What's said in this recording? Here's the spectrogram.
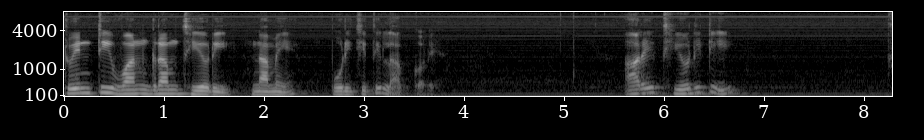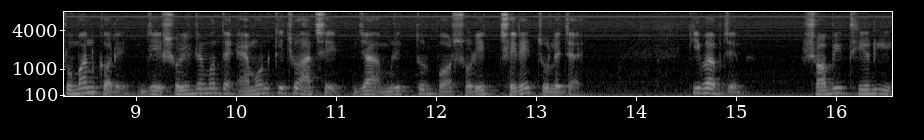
টোয়েন্টি ওয়ান গ্রাম থিওরি নামে পরিচিতি লাভ করে। আর এই থিওরিটি প্রমাণ করে যে শরীরের মধ্যে এমন কিছু আছে যা মৃত্যুর পর শরীর ছেড়ে চলে যায়। কি ভাবছেন? সবই থিওরি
